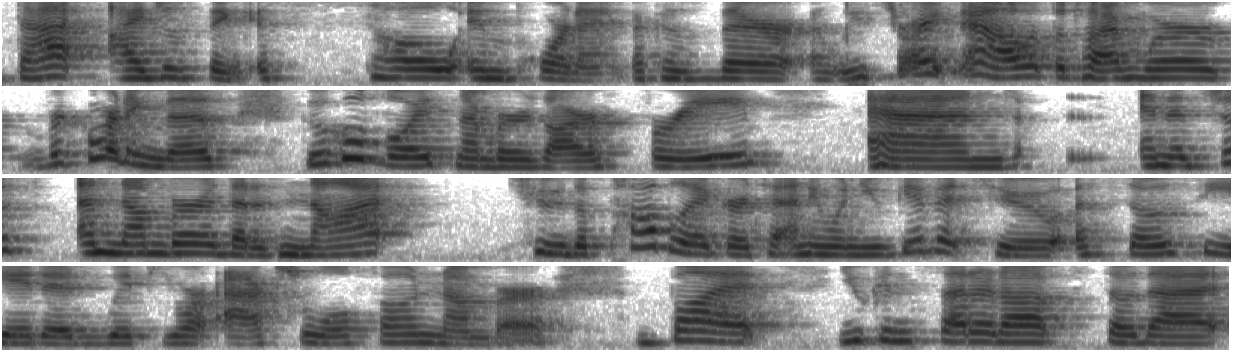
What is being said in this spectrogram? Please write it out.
That I just think is so important because they're, at least right now at the time we're recording this, Google Voice numbers are free and and it's just a number that is not to the public or to anyone you give it to associated with your actual phone number. But you can set it up so that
